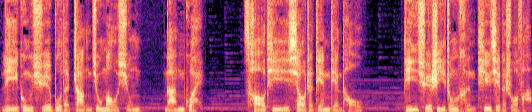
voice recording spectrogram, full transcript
理工学部的长究茂雄，难怪。”草剃笑着点点头。的确是一种很贴切的说法，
